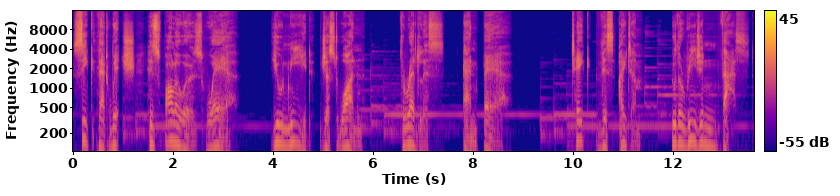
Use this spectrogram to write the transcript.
Seek that which his followers wear. You need just one, threadless and bear. Take this item to the region vast,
